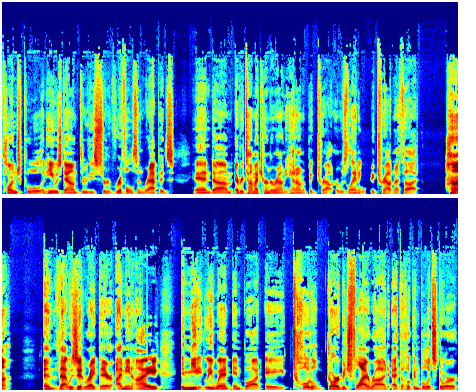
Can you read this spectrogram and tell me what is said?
plunge pool and he was down through these sort of riffles and rapids. And um, every time I turned around, he had on a big trout or was landing a big trout. And I thought, huh. And that was it right there. I mean, I immediately went and bought a total garbage fly rod at the hook and bullet store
